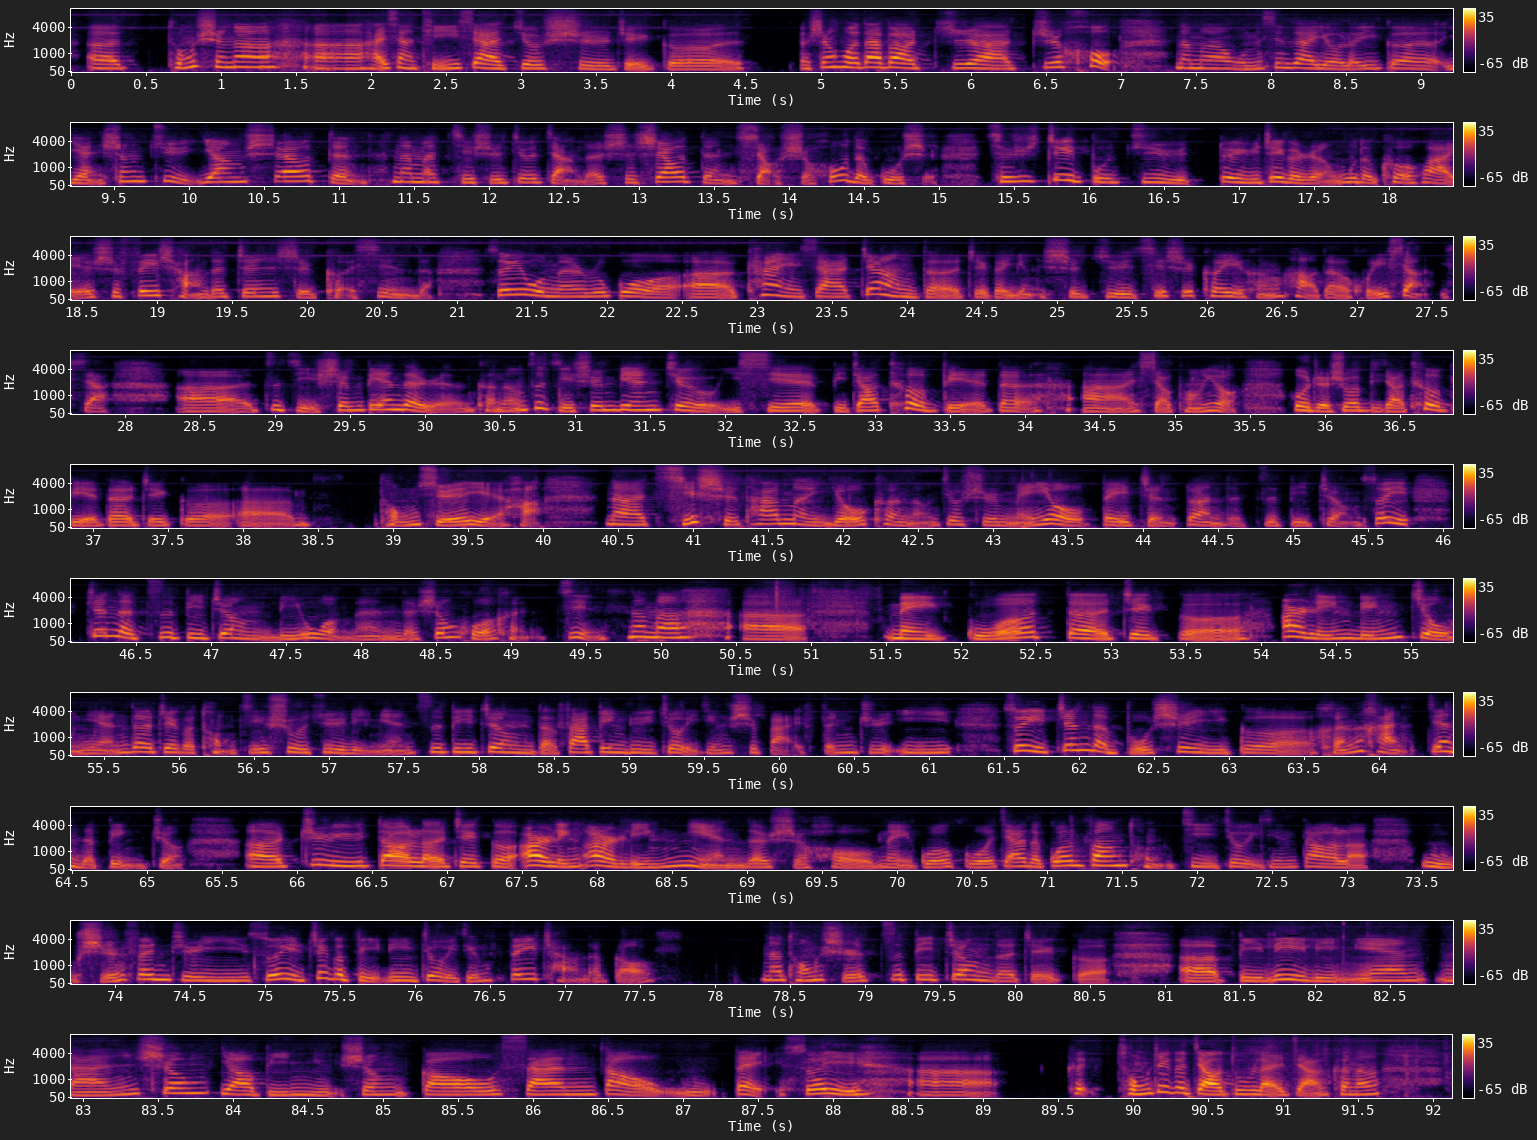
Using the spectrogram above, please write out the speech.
呃，同时呢，呃，还想提一下，就是这个。呃，生活大爆之啊之后，那么我们现在有了一个衍生剧《Young Sheldon》，那么其实就讲的是 Sheldon 小时候的故事。其实这部剧。对于这个人物的刻画也是非常的真实可信的，所以，我们如果呃看一下这样的这个影视剧，其实可以很好的回想一下，呃，自己身边的人，可能自己身边就有一些比较特别的啊小朋友，或者说比较特别的这个呃。同学也好，那其实他们有可能就是没有被诊断的自闭症，所以真的自闭症离我们的生活很近。那么，呃。美国的这个二零零九年的这个统计数据里面，自闭症的发病率就已经是百分之一，所以真的不是一个很罕见的病症。呃，至于到了这个二零二零年的时候，美国国家的官方统计就已经到了五十分之一，所以这个比例就已经非常的高。那同时，自闭症的这个，呃，比例里面，男生要比女生高三到五倍，所以，啊，可以从这个角度来讲，可能。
